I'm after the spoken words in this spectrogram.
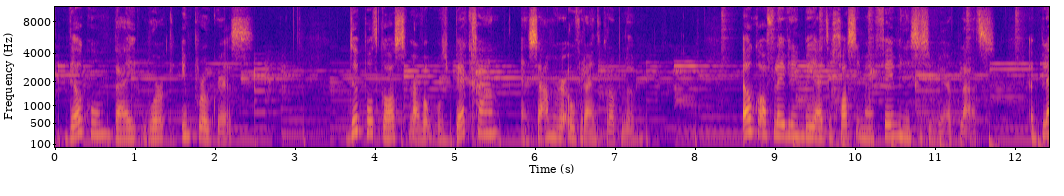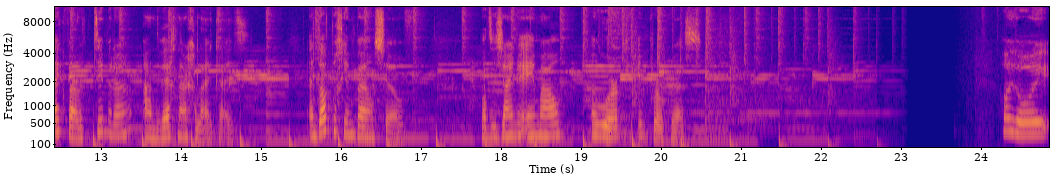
Welkom bij Work in Progress. De podcast waar we op ons bek gaan en samen weer overeind krabbelen. Elke aflevering ben jij te gast in mijn feministische werkplaats. Een plek waar we timmeren aan de weg naar gelijkheid. En dat begint bij onszelf. Want we zijn nu eenmaal een work in progress. Hoi hoi,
